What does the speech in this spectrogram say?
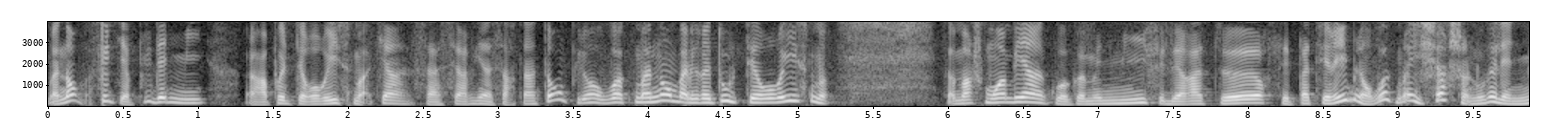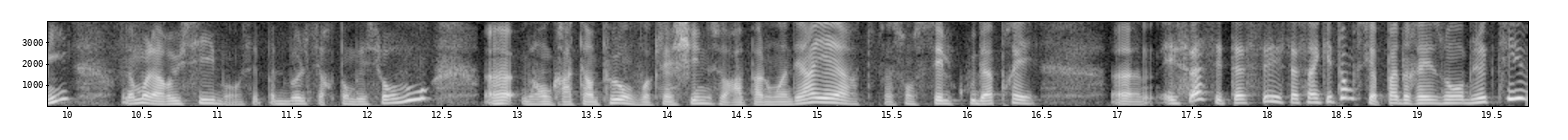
maintenant, en fait, il n'y a plus d'ennemis. Alors après, le terrorisme, tiens, ça a servi un certain temps, puis là, on voit que maintenant, malgré tout, le terrorisme, ça marche moins bien quoi, comme ennemi, fédérateur, c'est pas terrible. On voit que là, ils cherchent un nouvel ennemi. Évidemment, la Russie, bon, c'est pas de bol, c'est retombé sur vous. Euh, mais on gratte un peu, on voit que la Chine sera pas loin derrière. De toute façon, c'est le coup d'après. Euh, et ça, c'est assez, assez inquiétant parce qu'il n'y a pas de raison objective.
